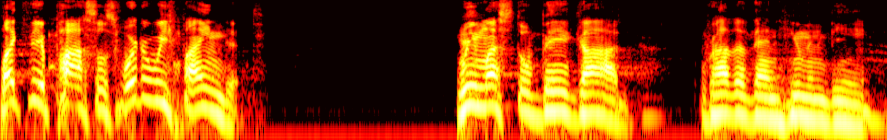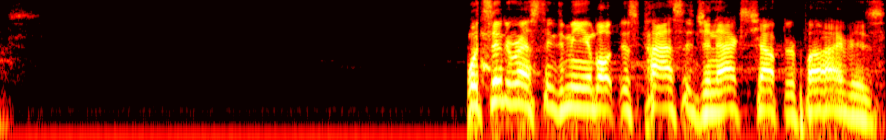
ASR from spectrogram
Like the apostles, where do we find it? We must obey God rather than human beings. What's interesting to me about this passage in Acts chapter 5 is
